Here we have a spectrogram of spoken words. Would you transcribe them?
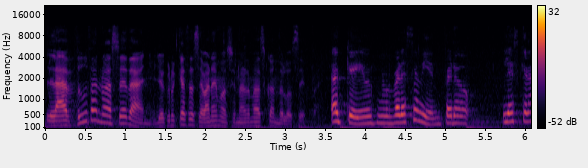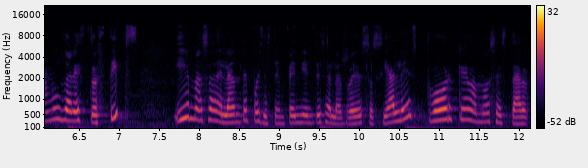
la duda no hace daño. Yo creo que hasta se van a emocionar más cuando lo sepan. Ok, me parece bien, pero les queremos dar estos tips y más adelante pues estén pendientes a las redes sociales porque vamos a estar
